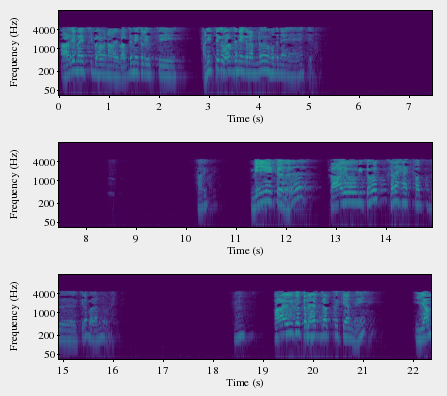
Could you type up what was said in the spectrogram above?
ආර්ය මෛත්‍රී භාවනාවයි වර්ධනය කළ යුත්තේ අනිත් එක වර්ධනය කරන්න හොඳ නෑ කියලා. හරි. මේක ප්‍රායෝගිකව කළ හැක්කක්ද කියලා බලන්න ඕනේ. හ්ම් ප්‍රායෝගික කළ හැක්කක්ද කියන්නේ යම්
